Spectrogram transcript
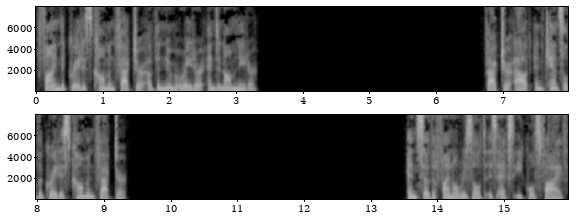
Find the greatest common factor of the numerator and denominator. Factor out and cancel the greatest common factor. And so the final result is x equals 5.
